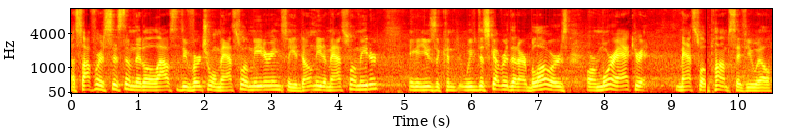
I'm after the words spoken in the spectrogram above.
a software system that will allow us to do virtual mass flow metering, so you don't need a mass flow meter. You can use the, we've discovered that our blowers are more accurate mass flow pumps, if you will,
